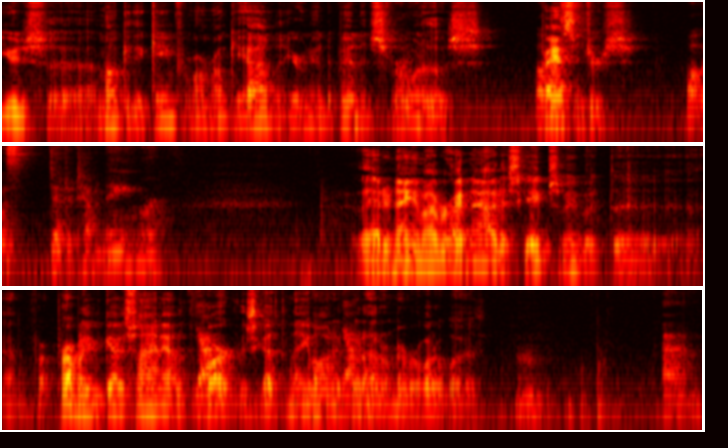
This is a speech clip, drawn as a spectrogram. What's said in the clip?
use uh, a monkey that came from our monkey island here in Independence for one of those What was- passengers. What was, did it have a name or? They had a name. I right now it escapes me, but uh, I probably got a sign out at the Yeah. park that's got the name on it, Yeah. but I don't remember what it was. Hmm. Um,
